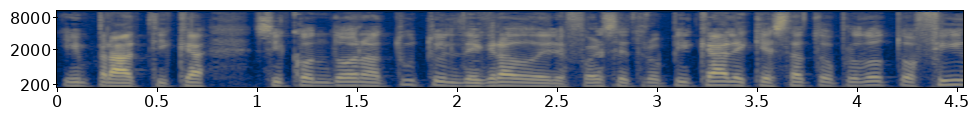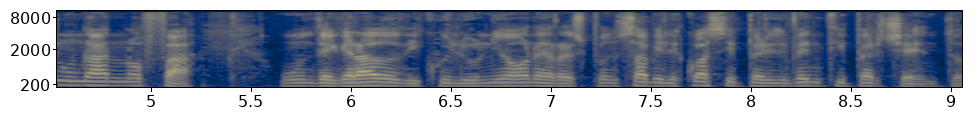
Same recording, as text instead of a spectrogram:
In pratica si condona tutto il degrado delle foreste tropicali che è stato prodotto fino un anno fa, un degrado di cui l'Unione è responsabile quasi per il 20%.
